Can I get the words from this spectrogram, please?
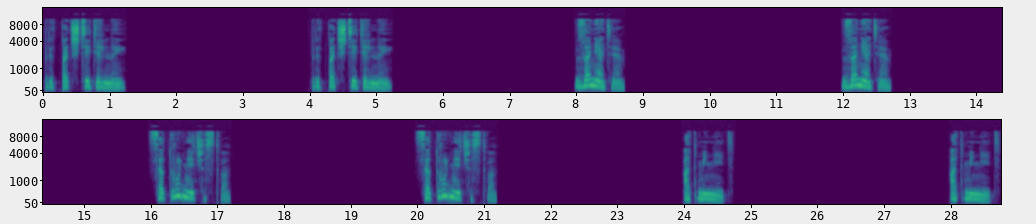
Предпочтительный. Предпочтительный. Занятие. Занятие. Сотрудничество. Сотрудничество. Отменить. Отменить.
